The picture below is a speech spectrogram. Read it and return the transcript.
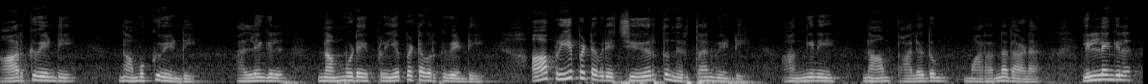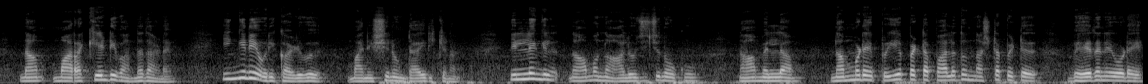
ആർക്ക് വേണ്ടി? നമുക്ക് വേണ്ടി. അല്ലെങ്കിൽ നമ്മുടെ പ്രിയപ്പെട്ടവർക്ക് വേണ്ടി. ആ പ്രിയപ്പെട്ടവരെ ചേർത്ത് നിർത്താൻ വേണ്ടി. അങ്ങനെ നാം പലതും മറന്നതാണ്. ഇല്ലെങ്കിൽ നാം മറക്കേണ്ടി വന്നതാണ്. ഇങ്ങനെ ഒരു കഴിവ് മനുഷ്യനുണ്ടായിരിക്കണം. ഇല്ലെങ്കിൽ നാം ഒന്ന് ആലോചിച്ചു നോക്കൂ. നാം എല്ലാം നമ്മുടെ പ്രിയപ്പെട്ട പലതും നഷ്ടപ്പെട്ട് വേദനയോടെ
